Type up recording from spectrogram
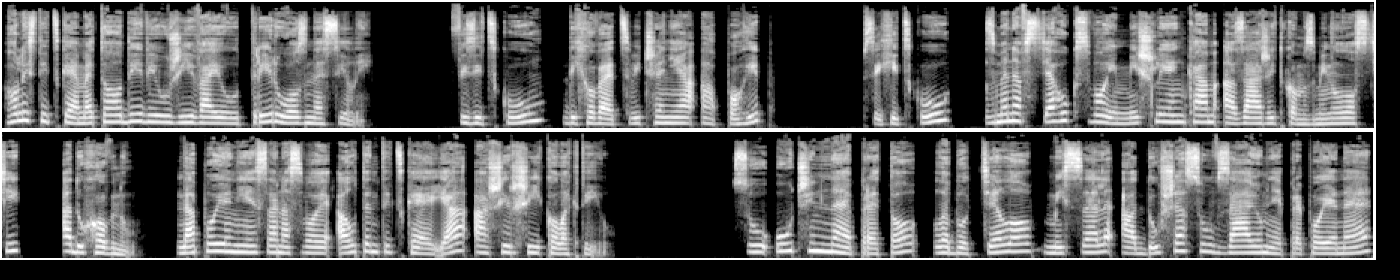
Holistické metódy využívajú tri rôzne sily fyzickú, dýchové cvičenia a pohyb, psychickú, zmena vzťahu k svojim myšlienkam a zážitkom z minulosti a duchovnú, napojenie sa na svoje autentické ja a širší kolektív. Sú účinné preto, lebo telo, myseľ a duša sú vzájomne prepojené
